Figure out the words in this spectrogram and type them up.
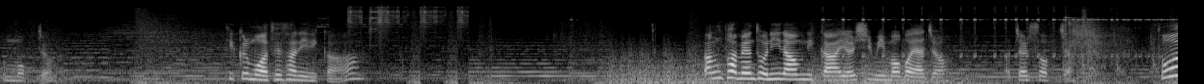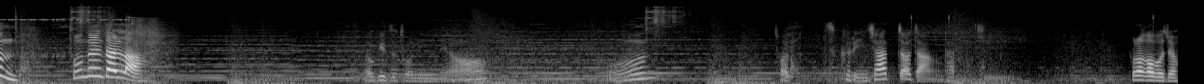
돈 먹죠. 티끌 모아 태산이니까. 빵 파면 돈이 나옵니까? 열심히 먹어야죠. 어쩔 수 없죠. 돈! 돈을 달라! 여기도 돈이 있네요. 돈. 저 스크린샷 저장 닫기. 돌아가 보죠.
